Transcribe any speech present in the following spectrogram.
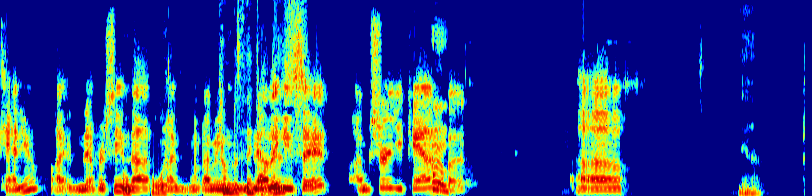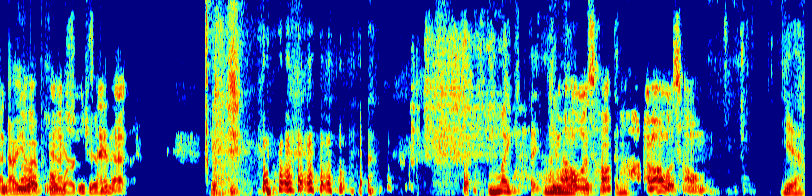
can you? I've never seen oh, that. Wait. I, I mean, now that you say it, I'm sure you can. Hmm. But uh, yeah. Now you have homework, Jim. Mike, you I'm know, always home. I'm always home. Yeah.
